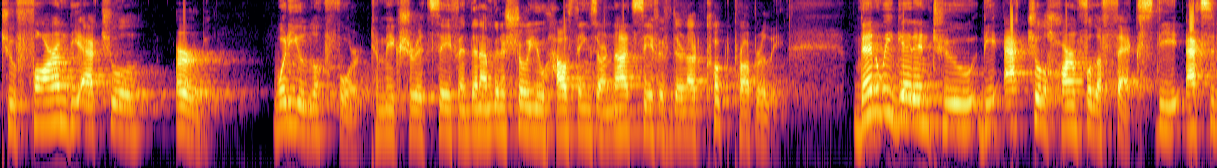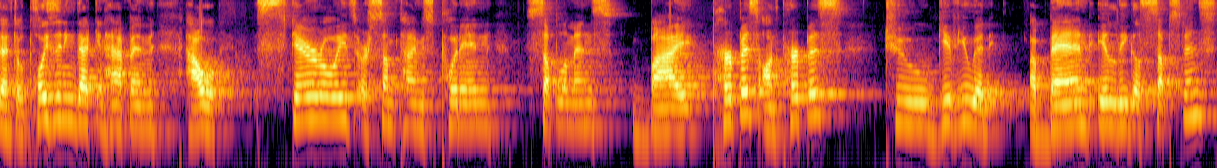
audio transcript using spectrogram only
to farm the actual herb? What do you look for to make sure it's safe? And then I'm going to show you how things are not safe if they're not cooked properly. Then we get into the actual harmful effects, the accidental poisoning that can happen, how steroids are sometimes put in supplements by purpose, on purpose, to give you an, a banned illegal substance.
